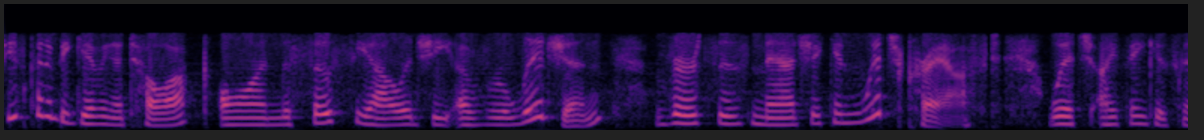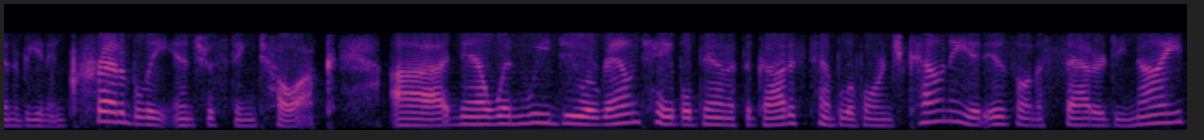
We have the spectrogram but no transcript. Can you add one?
she's going to be giving a talk on the sociology of religion versus magic and witchcraft which I think is going to be an incredibly interesting talk. Uh, now, when we do a roundtable down at the Goddess Temple of Orange County, it is on a Saturday night,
